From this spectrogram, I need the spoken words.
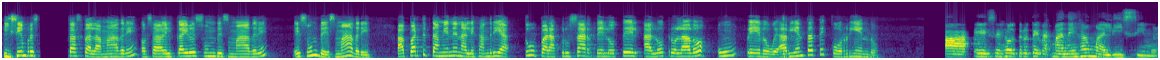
y siempre está hasta la madre, o sea, el Cairo es un desmadre, es un desmadre. Aparte también en Alejandría, tú para cruzar del hotel al otro lado, un pedo, güey, aviéntate corriendo. Ah, ese es otro tema. Manejan malísimo.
